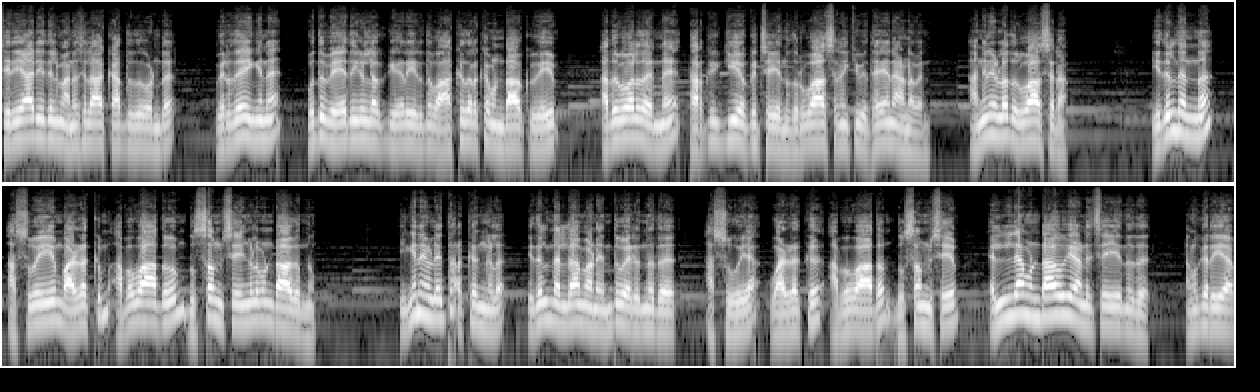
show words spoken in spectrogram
ശരിയായ രീതിയിൽ മനസ്സിലാക്കാത്തത് കൊണ്ട് വെറുതെ ഇങ്ങനെ പൊതുവേദികളിലൊക്കെ കയറിയിരുന്ന് വാക്ക് തർക്കമുണ്ടാക്കുകയും അതുപോലെ തന്നെ തർക്കിക്കുകയൊക്കെ ചെയ്യുന്ന ദുർവാസനയ്ക്ക് വിധേയനാണവൻ. അങ്ങനെയുള്ള ദുർവാസന. ഇതിൽ നിന്ന് അസൂയയും വഴക്കും അപവാദവും ദുസ്സംശയങ്ങളും ഉണ്ടാകുന്നു. ഇങ്ങനെയുള്ള തർക്കങ്ങൾ ഇതിൽ നിന്നെല്ലാമാണ് എന്തു വരുന്നത്? അസൂയ വഴക്ക് അപവാദം ദുസ്സംശയം എല്ലാം ഉണ്ടാവുകയാണ് ചെയ്യുന്നത്. നമുക്കറിയാം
